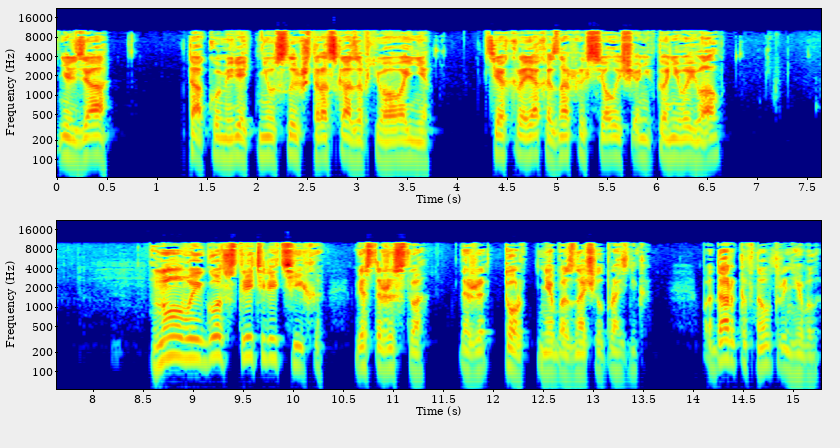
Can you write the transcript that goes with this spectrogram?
Нельзя так умереть не услышит рассказов его о войне. В тех краях из наших сел еще никто не воевал. Новый год встретили тихо, без торжества. Даже торт не обозначил праздника. Подарков на утро не было.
